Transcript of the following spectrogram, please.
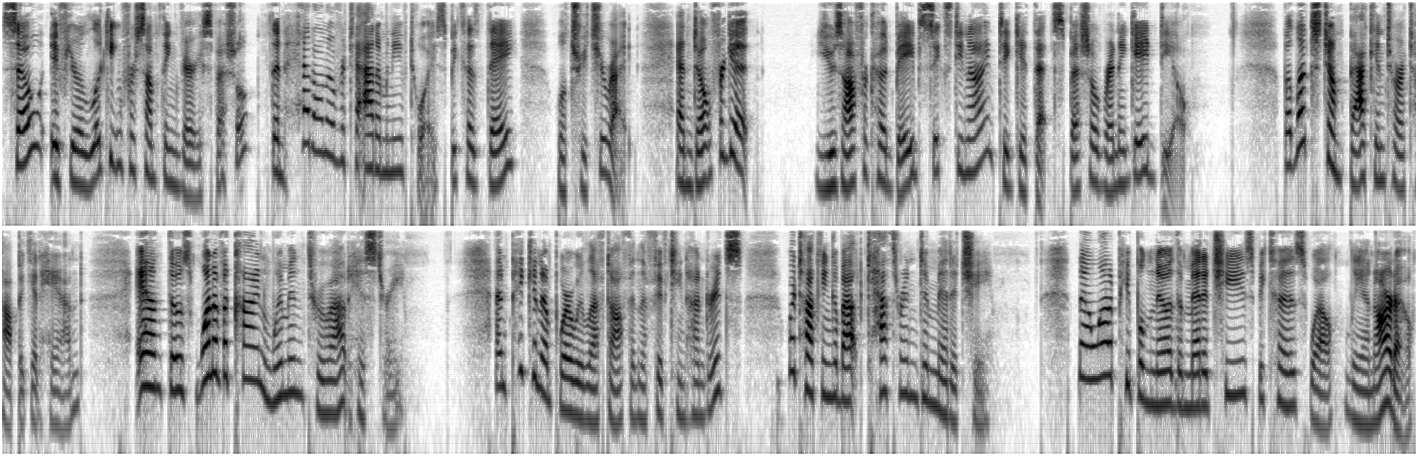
So, if you're looking for something very special, then head on over to Adam and Eve Toys because they will treat you right. And don't forget, use offer code BABE69 to get that special Renegade deal. But let's jump back into our topic at hand and those one of a kind women throughout history. And picking up where we left off in the 1500s, we're talking about Catherine de' Medici. Now, a lot of people know the Medicis because, well, Leonardo.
